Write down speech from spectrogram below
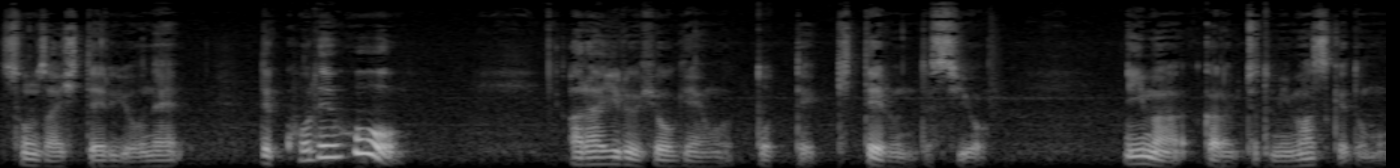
存在しているよね。でこれをあらゆる表現をとってきてるんですよ。今からちょっと見ますけども。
